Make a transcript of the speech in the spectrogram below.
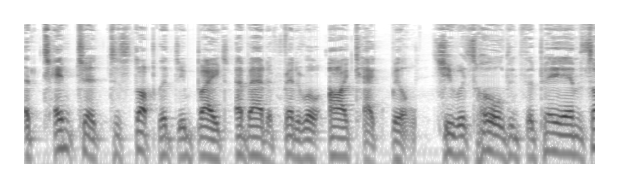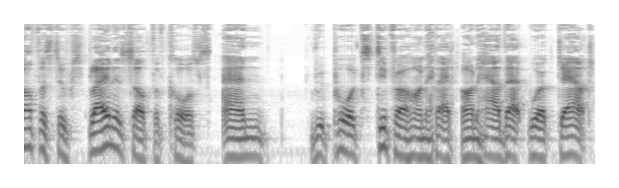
attempted to stop the debate about a federal ICAC bill. She was hauled into the PM's office to explain herself, of course, and reports differ on that on how that worked out.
